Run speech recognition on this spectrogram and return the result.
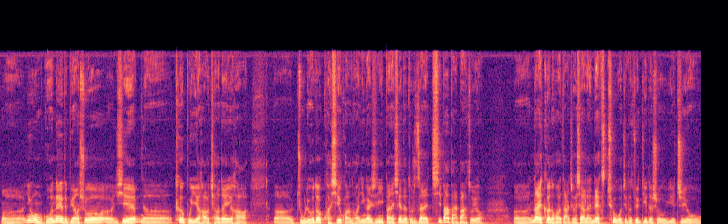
呃，因为我们国内的，比方说呃一些呃特步也好，乔丹也好，呃主流的款鞋款的话，应该是一般现在都是在七八百吧左右。呃，耐克的话打折下来，Next Two 我记得最低的时候也只有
